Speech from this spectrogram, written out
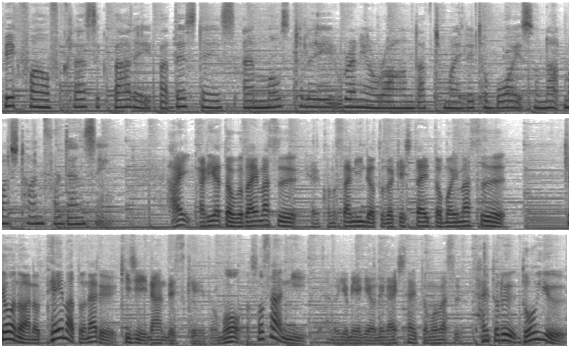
big fan of classic ballet, but these days I'm mostly running around after my little boy, so not much time for dancing. はいありがとうございますえこの3人でお届けしたいと思います 今日のあのテーマとなる記事なんですけれども蘇さんにあの読み上げお願いしたいと思います。タイトルどういう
